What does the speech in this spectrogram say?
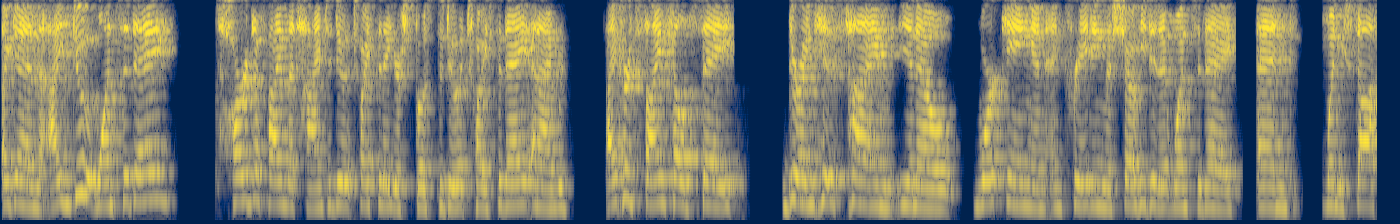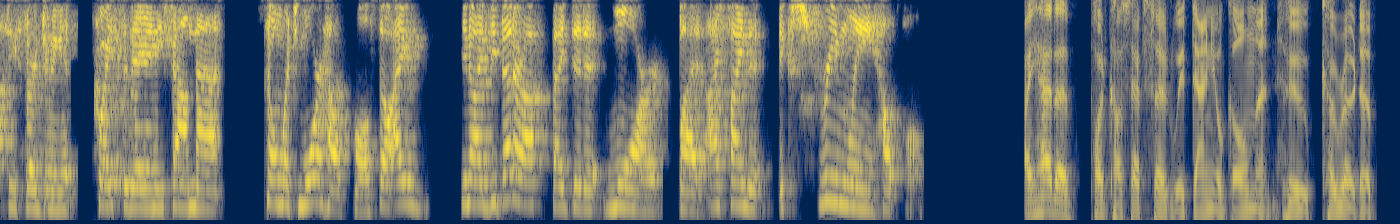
again, I do it once a day. It's hard to find the time to do it twice a day. You're supposed to do it twice a day. And I would, I heard Seinfeld say during his time, you know, working and, and creating the show, he did it once a day. And when he stopped, he started doing it twice a day and he found that so much more helpful. So I, you know, I'd be better off if I did it more, but I find it extremely helpful. I had a podcast episode with Daniel Goleman, who co wrote a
